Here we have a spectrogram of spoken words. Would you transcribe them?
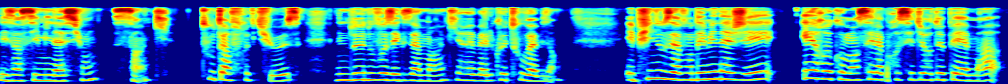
les inséminations, 5 tout infructueuse, de nouveaux examens qui révèlent que tout va bien. Et puis nous avons déménagé et recommencé la procédure de PMA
